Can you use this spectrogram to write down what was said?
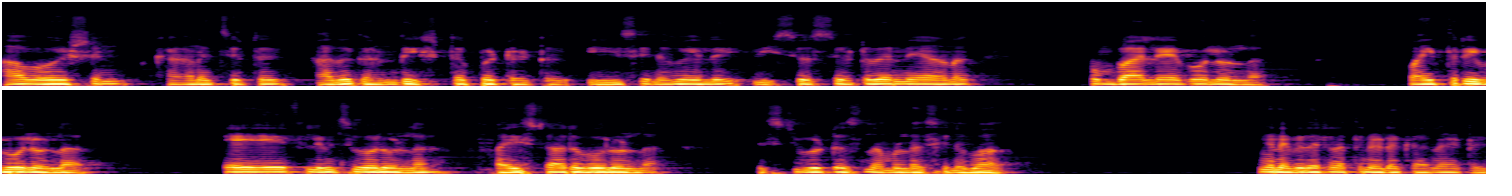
ആ വേർഷൻ കാണിച്ചിട്ട് അത് കണ്ട് ഇഷ്ടപ്പെട്ടിട്ട് ഈ സിനിമയിൽ വിശ്വസിച്ചിട്ട് തന്നെയാണ് കുംബാലയ പോലുള്ള മൈത്രി പോലുള്ള എ എ ഫിലിംസ് പോലുള്ള ഫൈവ് സ്റ്റാർ പോലുള്ള ഡിസ്ട്രിബ്യൂട്ടേഴ്സ് നമ്മളുടെ സിനിമ ഇങ്ങനെ വിതരണത്തിനെടുക്കാനായിട്ട്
